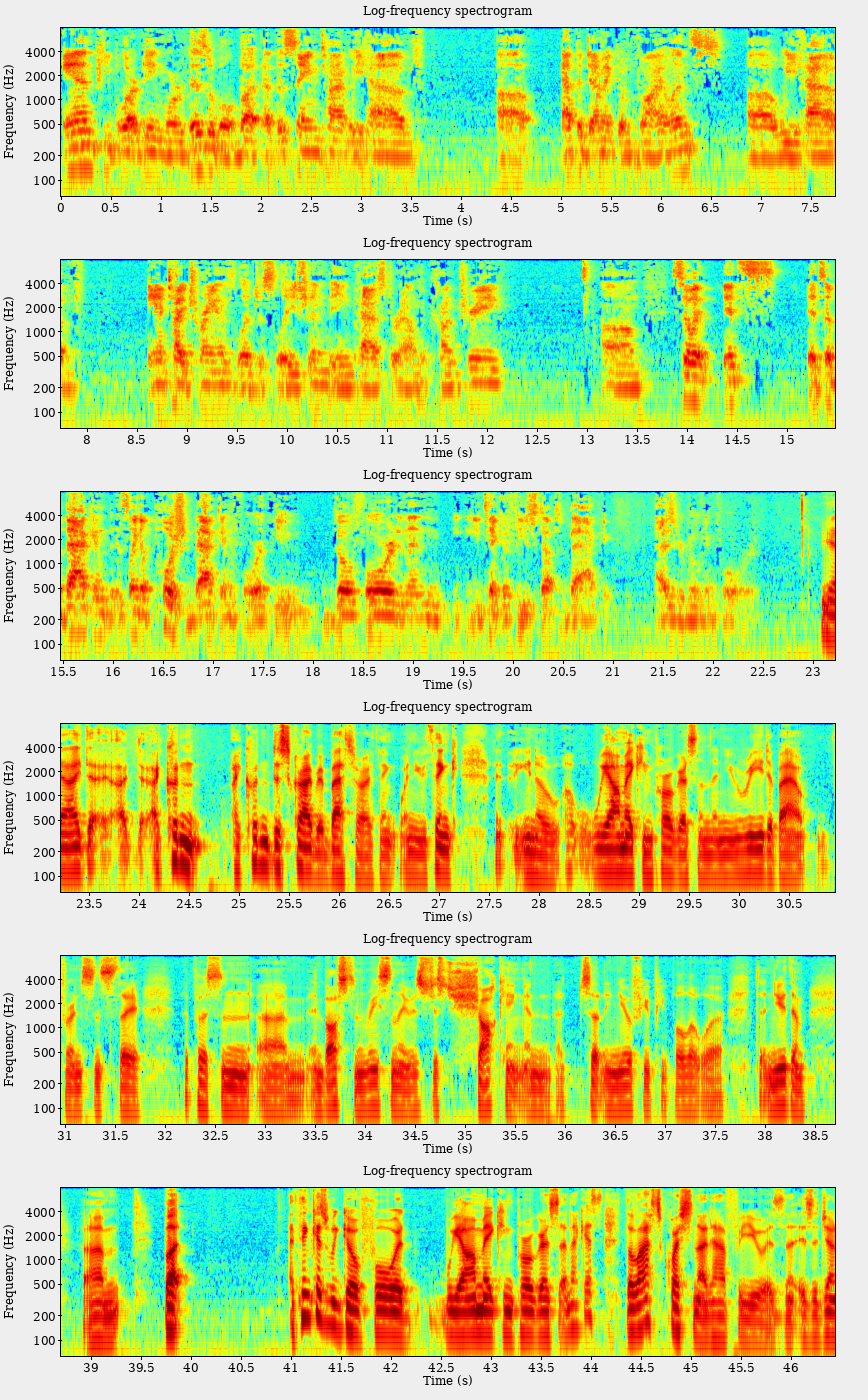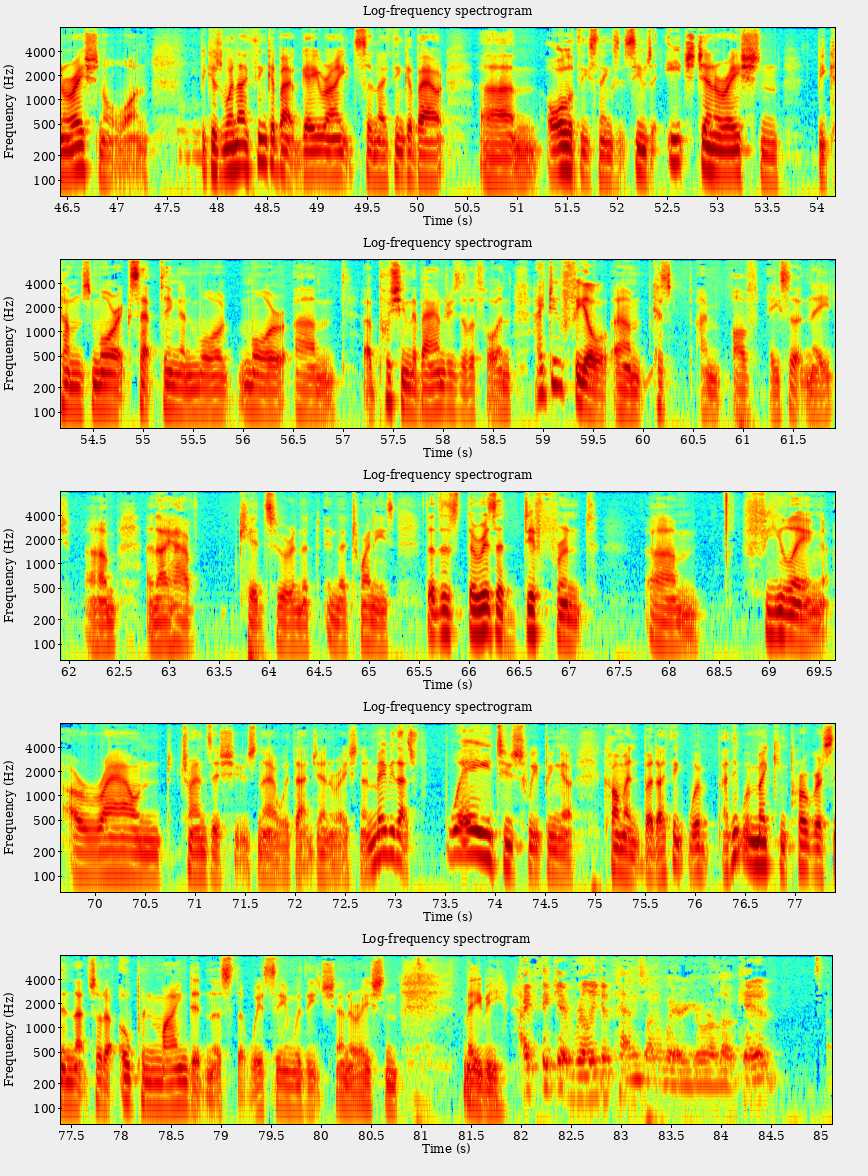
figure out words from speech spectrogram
and people are being more visible. But at the same time, we have uh, epidemic of violence. Uh, we have anti-trans legislation being passed around the country. Um, so it, it's it's a back and it's like a push back and forth. You go forward and then you take a few steps back as you're moving forward. Yeah, I, I, I couldn't I couldn't describe it better. I think when you think, you know, we are making progress, and then you read about, for instance, the the person um, in Boston recently was just shocking, and I certainly knew a few people that were that knew them. Um, but I think as we go forward, we are making progress. And I guess the last question I'd have for you is is a generational one, because when I think about gay rights and I think about um, all of these things, it seems each generation becomes more accepting and more more um, uh, pushing the boundaries a little. And I do feel because um, I'm of a certain age um, and I have kids who are in the in their twenties that there is a different um, feeling around trans issues now with that generation, and maybe that's way too sweeping a comment, but I think we're I think we're making progress in that sort of open mindedness that we're seeing with each generation. Maybe I think it really depends on where you're located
